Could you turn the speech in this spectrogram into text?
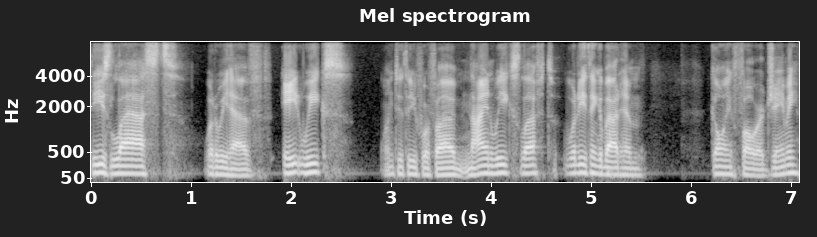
These last, what do we have? Eight weeks? One, two, three, four, five, nine weeks left. What do you think about him going forward, Jamie?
